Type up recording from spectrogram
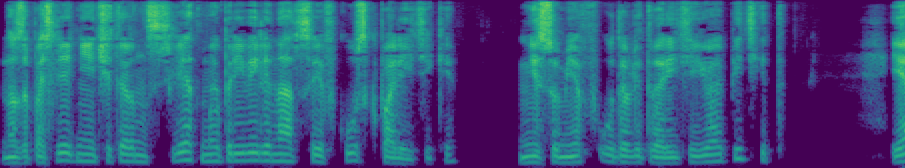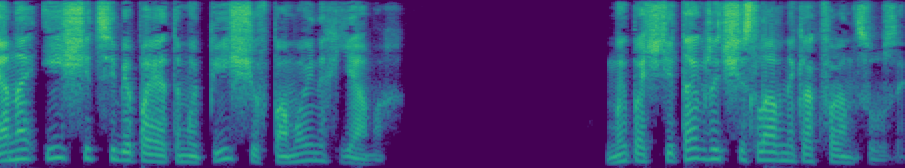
Но за последние 14 лет мы привили нации вкус к политике, не сумев удовлетворить ее аппетит. И она ищет себе поэтому пищу в помойных ямах. Мы почти так же тщеславны, как французы.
